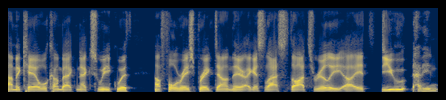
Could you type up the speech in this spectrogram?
Uh, Mikhail, we'll come back next week with a full race breakdown there. I guess last thoughts really. Uh, it's, do you, I mean,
